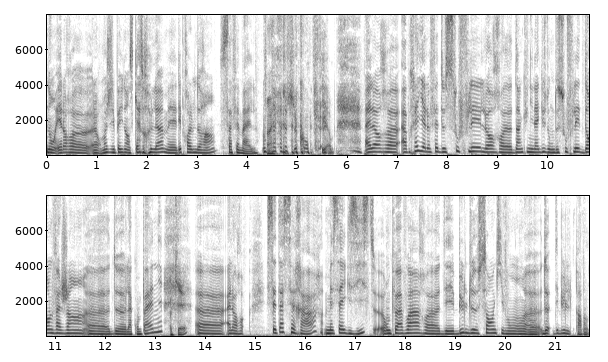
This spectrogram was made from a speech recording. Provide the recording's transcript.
Non, et alors, euh, alors moi, je l'ai pas eu dans ce cadre-là, mais les problèmes de rein, ça fait mal. je confirme. Alors euh, après, il y a le fait de souffler lors d'un cunilingus, donc de souffler dans le vagin de la compagne. Ok. Alors, c'est assez rare, mais ça existe. On peut avoir des bulles de sang qui vont, de, des bulles, pardon,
